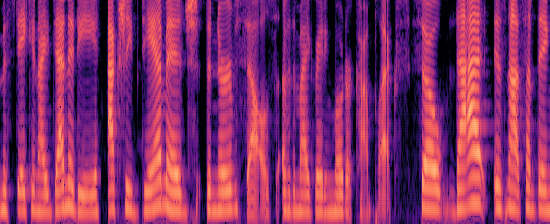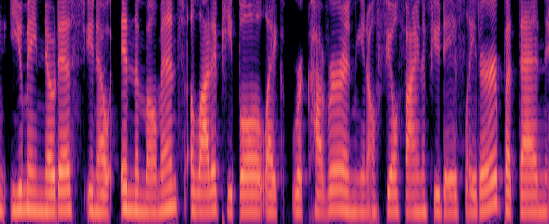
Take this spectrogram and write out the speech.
mistaken identity actually damage the nerve cells of the migrating motor complex. So that is not something you may notice, you know, in the moment. A lot of people like recover and, you know, feel fine a few days later, but then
